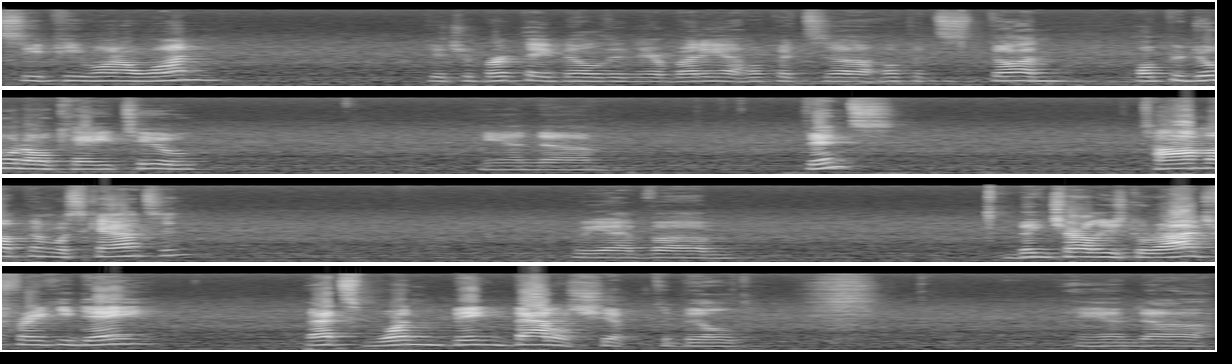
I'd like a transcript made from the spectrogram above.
CP 101. Get your birthday build in there, buddy. I hope it's uh, hope it's done. Hope you're doing okay too. And uh, Vince, Tom up in Wisconsin. We have um, Big Charlie's Garage, Frankie Day. That's one big battleship to build. And uh,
